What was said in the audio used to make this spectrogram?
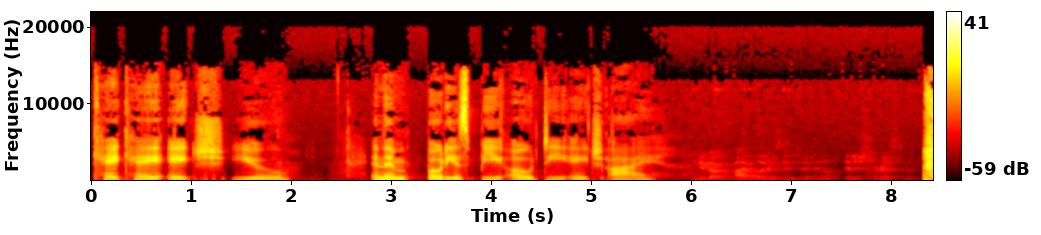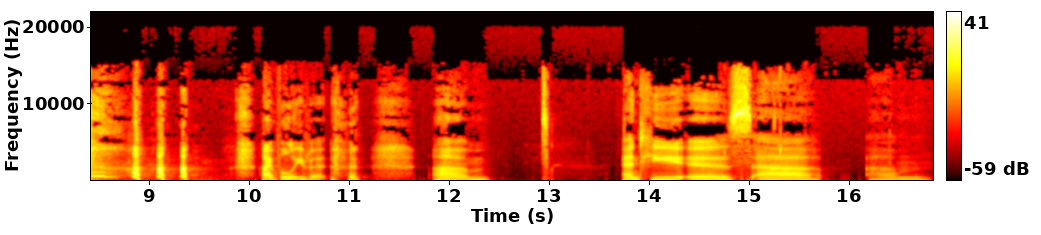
K K H U, and then Bodhi is B O D H I. I believe it. um, and he is uh, um,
